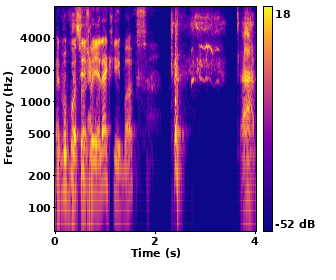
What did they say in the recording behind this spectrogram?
Ben, de mon côté, je vais y aller avec les Bucks. ah,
